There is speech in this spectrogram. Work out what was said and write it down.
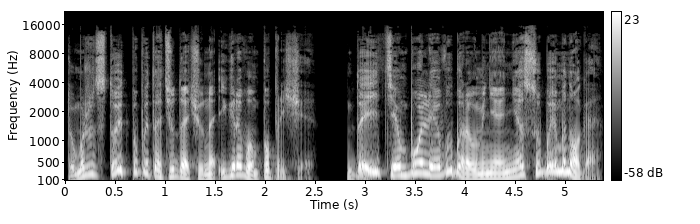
то, может, стоит попытать удачу на игровом поприще? Да и тем более выбора у меня не особо и много.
